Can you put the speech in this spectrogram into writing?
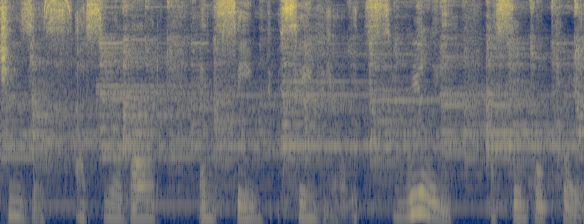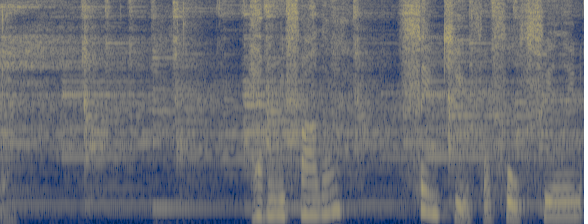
Jesus as your Lord and Savior? It's really a simple prayer. Heavenly Father, thank you for fulfilling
